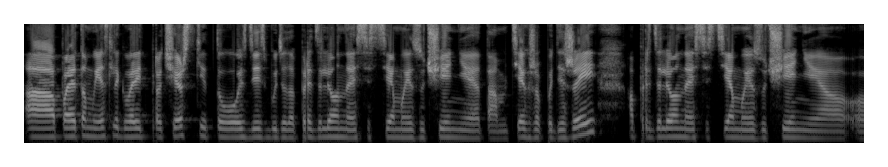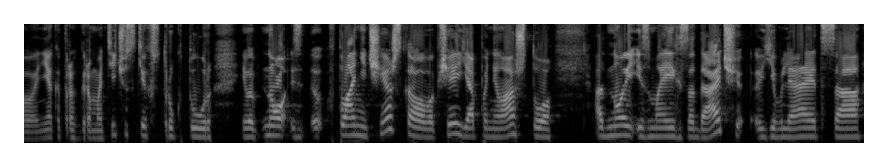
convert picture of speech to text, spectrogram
А, поэтому, если говорить про чешский, то здесь будет определенная система изучения там тех же падежей, определенная система изучения э, некоторых грамматических структур. И, но э, в плане чешского вообще я поняла, что одной из моих задач является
